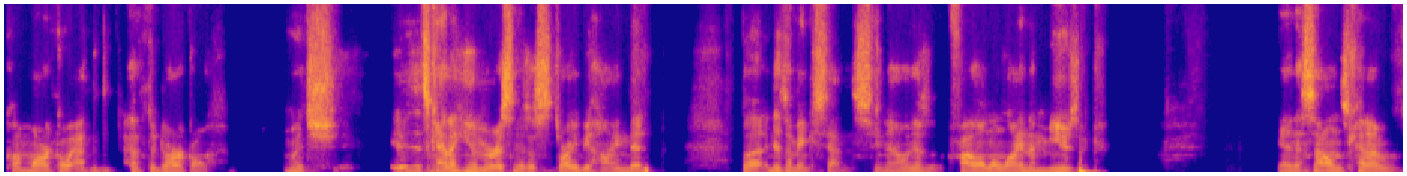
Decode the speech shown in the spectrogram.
called Marco at the Darko, which it's kind of humorous and there's a story behind it, but it doesn't make sense, you know, it doesn't follow the line of music and it sounds kind of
